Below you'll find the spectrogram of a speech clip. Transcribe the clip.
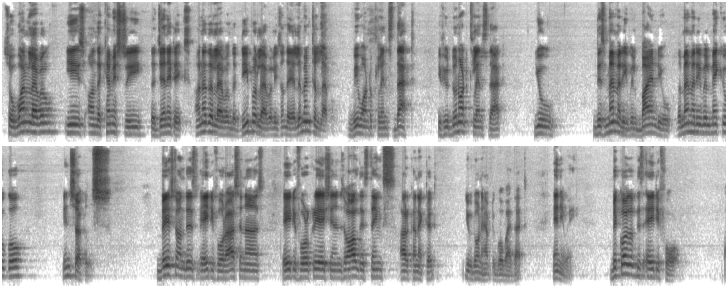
So one level is on the chemistry, the genetics, another level, the deeper level is on the elemental level. We want to cleanse that. If you do not cleanse that, you… this memory will bind you, the memory will make you go in circles. Based on this eighty-four asanas, eighty-four creations, all these things are connected, you don't have to go by that. Anyway, because of this eighty-four,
